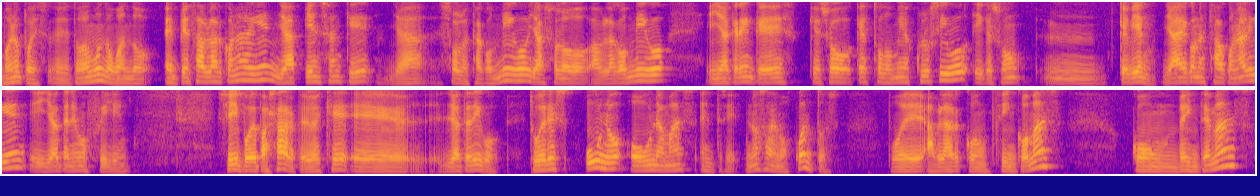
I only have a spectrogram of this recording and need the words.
Bueno, pues eh, todo el mundo cuando empieza a hablar con alguien ya piensan que ya solo está conmigo, ya solo habla conmigo y ya creen que es, que eso, que es todo muy exclusivo y que son, mm, que bien, ya he conectado con alguien y ya tenemos feeling. Sí, puede pasar, pero es que, eh, ya te digo, tú eres uno o una más entre no sabemos cuántos. Puede hablar con cinco más, con 20 más,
